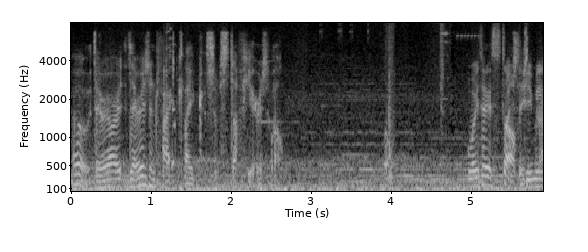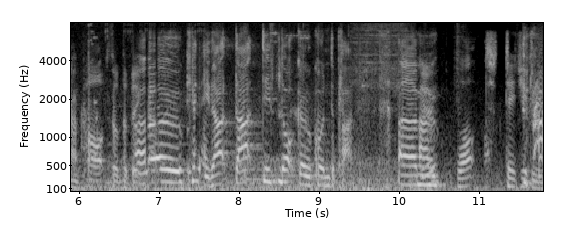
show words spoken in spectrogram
Oh, there are. There is in fact like some stuff here as well. When you say stuff, Actually, do you mean crap. parts of the big? okay, that that did not go according to plan. Um, Oh, what did you do? oh,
